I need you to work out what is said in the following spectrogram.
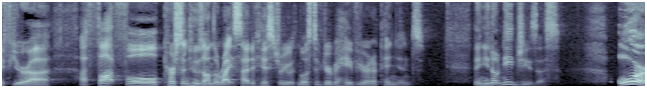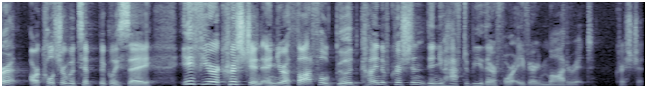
if you're a, a thoughtful person who's on the right side of history with most of your behavior and opinions, then you don't need Jesus. Or our culture would typically say, if you're a Christian and you're a thoughtful, good kind of Christian, then you have to be, therefore, a very moderate Christian.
